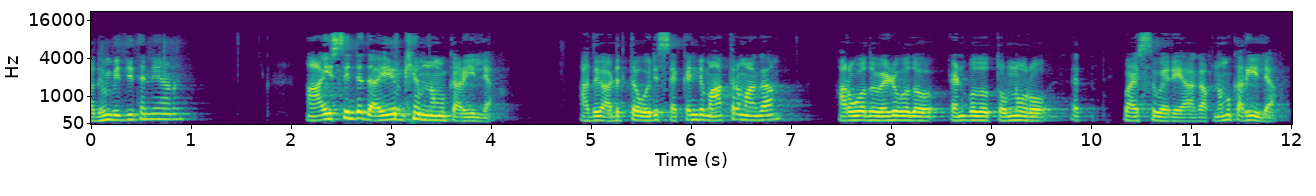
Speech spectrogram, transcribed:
അതും വിധി തന്നെയാണ്. ആയുസിന്റെ ദൈർഘ്യം നമുക്കറിയില്ല. അത് അടുത്ത ഒരു സെക്കൻഡ് മാത്രമാകാം. അറുപതോ എഴുപതോ എൺപതോ തൊണ്ണൂറോ വയസ്സ് വരെ ആകാം നമുക്കറിയില്ല.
